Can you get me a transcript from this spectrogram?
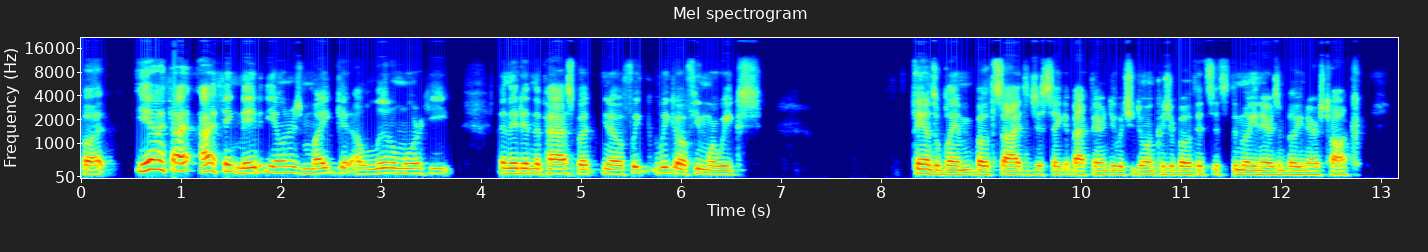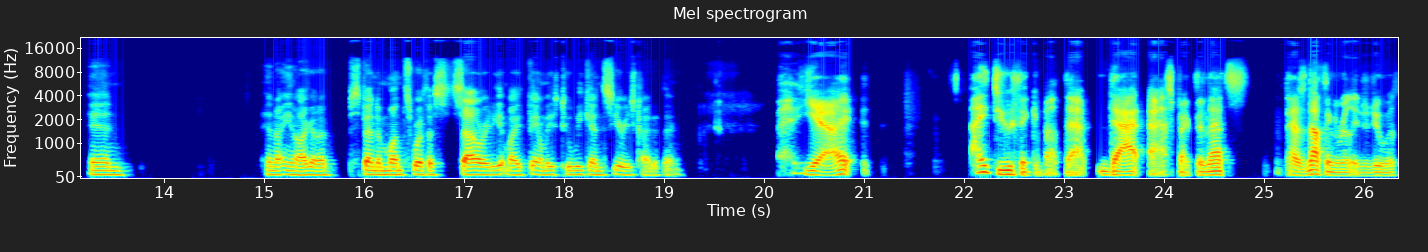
But Yeah, I, th- I think maybe the owners might get a little more heat than they did in the past. But you know, if we if we go a few more weeks, fans will blame both sides and just say get back there and do what you're doing because you're both it's it's the millionaires and billionaires talk, and and I, you know I got to spend a month's worth of salary to get my family's two weekend series kind of thing. Yeah, I I do think about that that aspect, and that's has nothing really to do with.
